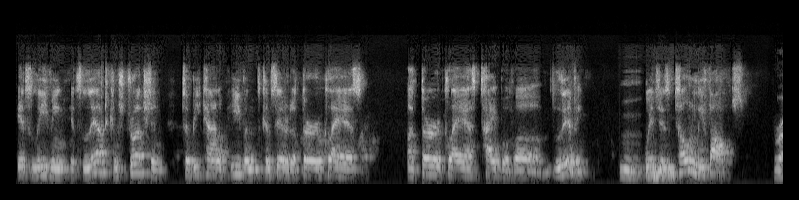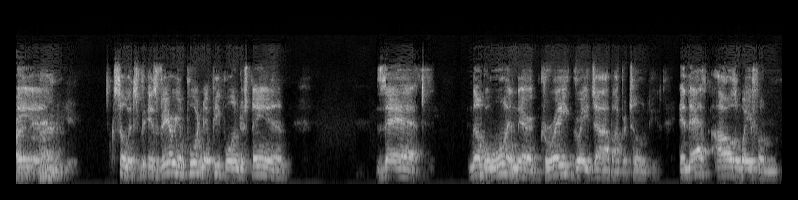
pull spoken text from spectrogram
it's leaving. It's left construction to be kind of even considered a third class, a third class type of uh, living, mm-hmm. which is totally false. Right. And so it's it's very important that people understand that number one, there are great, great job opportunities. And that's all the way from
